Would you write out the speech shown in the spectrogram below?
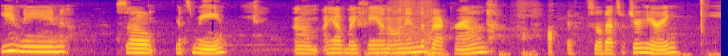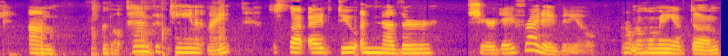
evening. So, it's me. Um, I have my fan on in the background. So that's what you're hearing. Um, about 10, 15 at night. Just thought I'd do another Share Day Friday video. I don't know how many I've done,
